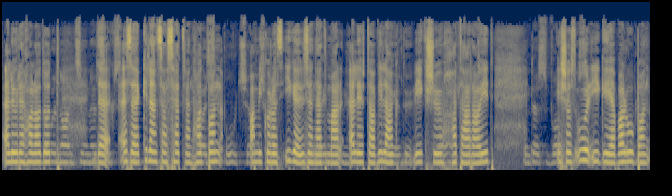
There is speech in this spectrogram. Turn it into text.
előre haladott, de 1976-ban, amikor az ige üzenet már elérte a világ végső határait, és az Úr igéje valóban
